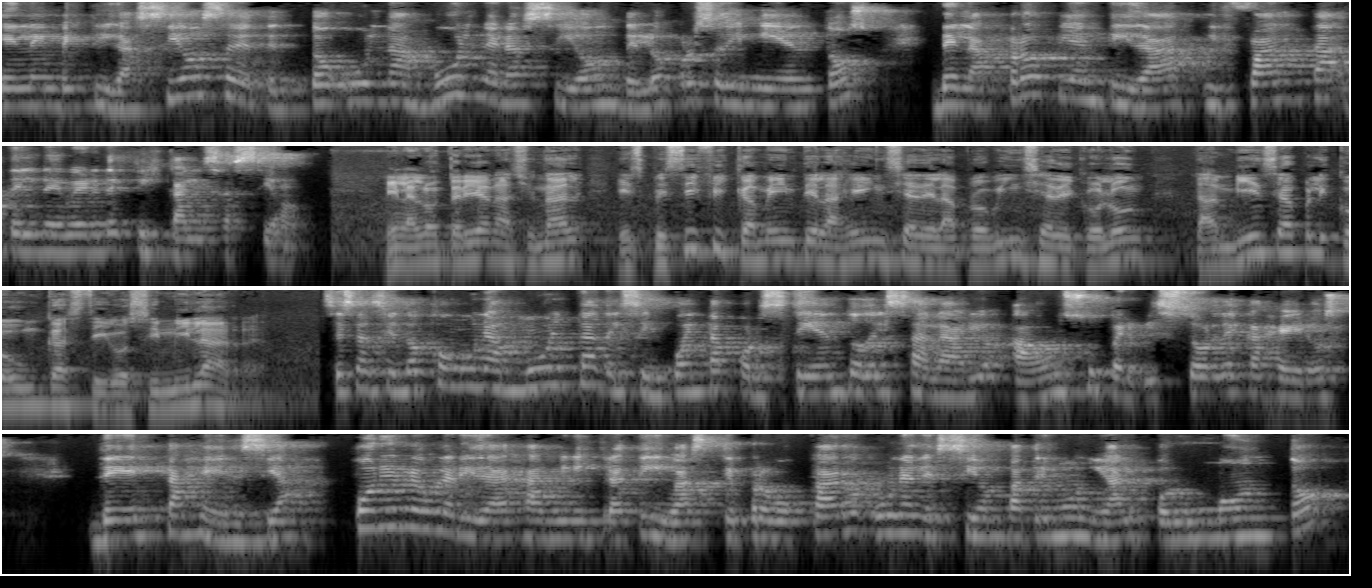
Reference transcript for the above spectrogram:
En la investigación se detectó una vulneración de los procedimientos de la propia entidad y falta del deber de fiscalización. En la Lotería Nacional, específicamente la agencia de la provincia de Colón, también se aplicó un castigo similar. Se sancionó con una multa del 50% del salario a un supervisor de cajeros de esta agencia por irregularidades administrativas que provocaron una lesión patrimonial por un monto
